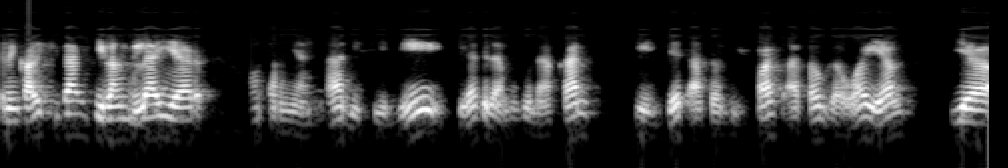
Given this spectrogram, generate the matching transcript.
sering kali kita hilang di layar. Oh ternyata di sini kita tidak menggunakan gadget atau device atau gawai yang ya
